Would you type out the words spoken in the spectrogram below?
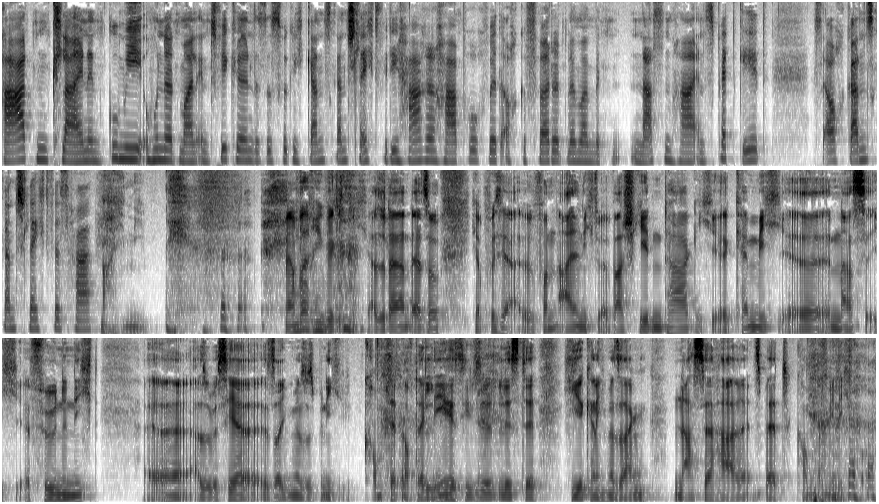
harten kleinen Gummi hundertmal entwickeln. Das ist wirklich ganz, ganz schlecht für die Haare. Haarbruch wird auch gefördert, wenn man mit nassem Haar ins Bett geht. Ist auch ganz, ganz schlecht fürs Haar. Mach ich nie. Nein, mache ich wirklich nicht. Also da, also ich habe bisher von allen, ich wasche jeden Tag, ich äh, kämme mich äh, nass, ich äh, föhne nicht. Äh, also bisher, sage ich mal so, bin ich komplett auf der Liste. Hier kann ich mal sagen, nasse Haare ins Bett kommt bei mir nicht vor.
